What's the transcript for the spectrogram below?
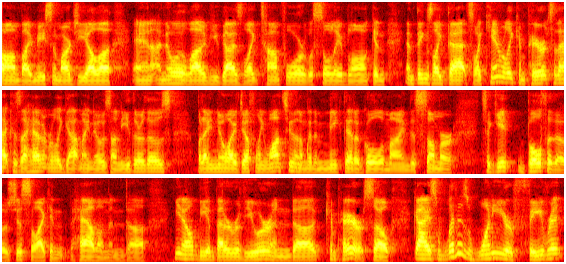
um, by Maison Margiela. And I know a lot of you guys like Tom Ford with Soleil Blanc and, and things like that. So I can't really compare it to that because I haven't really got my nose on either of those. But I know I definitely want to, and I'm going to make that a goal of mine this summer to get both of those just so I can have them and, uh, you know, be a better reviewer and uh, compare. So, guys, what is one of your favorite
